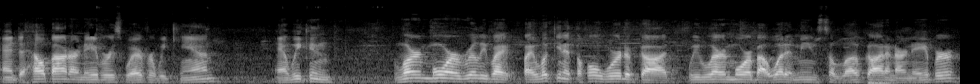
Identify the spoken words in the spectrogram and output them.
and to help out our neighbors wherever we can. And we can learn more really by, by looking at the whole Word of God. We learn more about what it means to love God and our neighbor,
